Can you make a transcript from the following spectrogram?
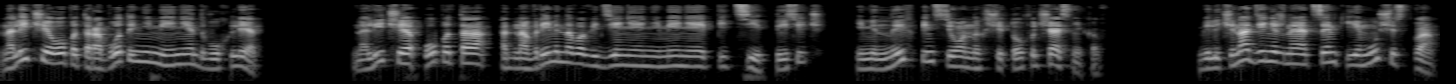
Наличие опыта работы не менее двух лет. Наличие опыта одновременного ведения не менее 5000 именных пенсионных счетов участников. Величина денежной оценки имущества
